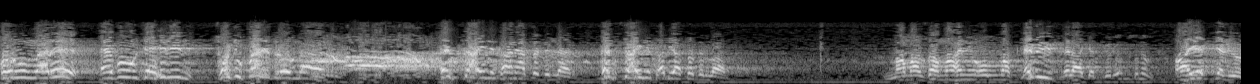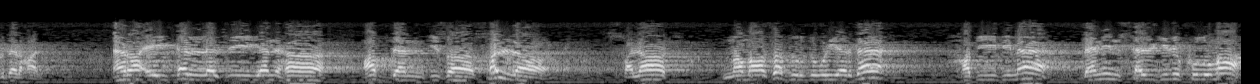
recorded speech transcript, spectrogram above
torunları, Ebu Cehil'in çocuklarıdır onlar. Hepsi aynı kanaattedirler, hepsi aynı tabiattadırlar. Namaza mani olmak ne büyük felaket görüyor musunuz? Ayet geliyor derhal. Eraeytellezî yenhâ abden izâ sallâ. Salat, namaza durduğu yerde Habibime, benim sevgili kuluma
